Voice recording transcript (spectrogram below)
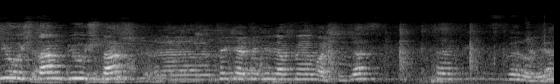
bir uçtan bir uçtan eee, teker teker yapmaya başlayacağız. Sen ver oraya.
